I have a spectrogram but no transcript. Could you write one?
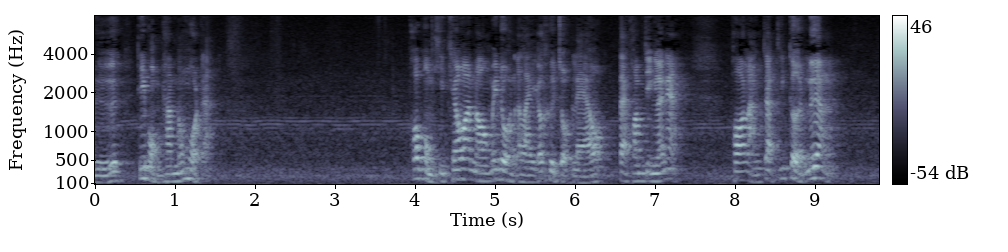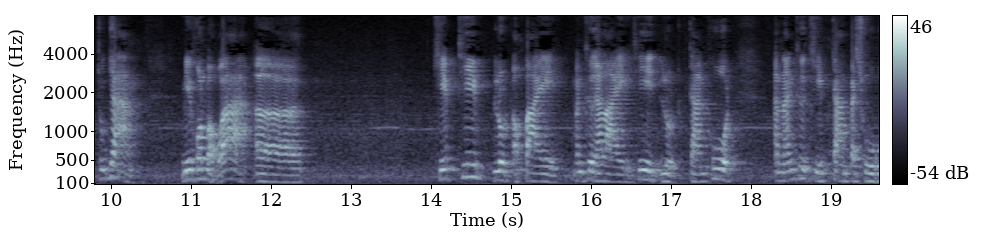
หรือที่ผมทำทั้งหมดอะเพราะผมคิดแค่ว่าน้องไม่โดนอะไรก็คือจบแล้ว แต่ความจริงแล้วเนี่ย พอหลังจากที่เกิดเรื่องทุกอย่าง มีคนบอกว่า เออ คลิปที่หลุดออกไปมันคืออะไรที่หลุดการพูด อันนั้นคือคลิปการประชุม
